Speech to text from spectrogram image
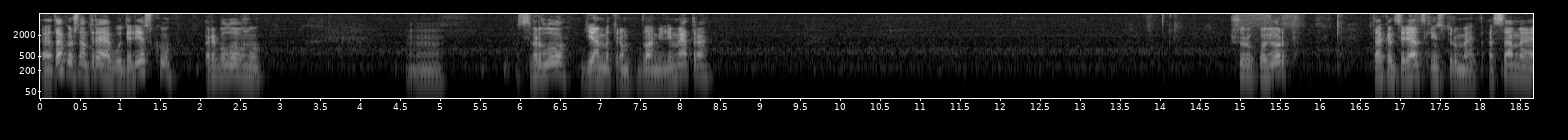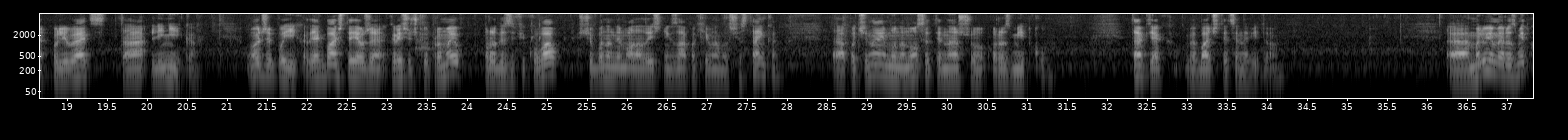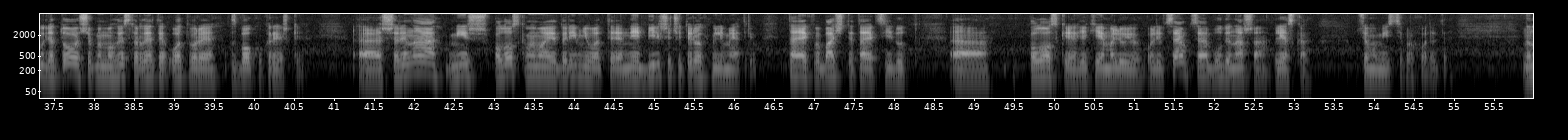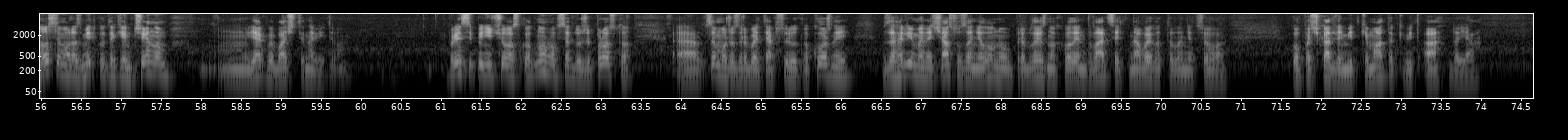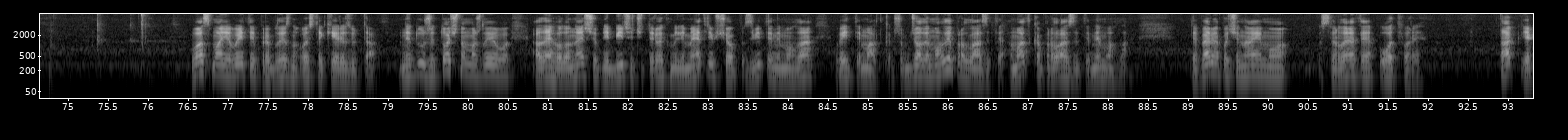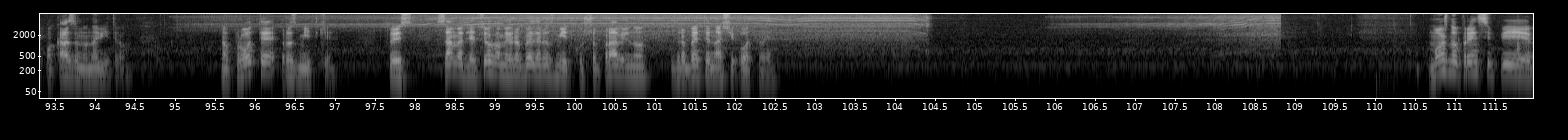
Е, Також нам треба буде леску риболовну, сверло діаметром 2 мм. Шуруповерт та канцелярський інструмент, а саме олівець та лінійка. Отже, поїхали. Як бачите, я вже кришечку промив, продезінфікував, щоб вона не мала лишніх запахів, вона у чистенька. Е, Починаємо наносити нашу розмітку. Так як ви бачите це на відео. Е, Малюємо розмітку для того, щоб ми могли сверлити отвори з боку кришки. Е, Ширина між полосками має дорівнювати не більше 4 мм. Так як ви бачите, так як ці йдуть полоски, які я малюю олівцем, це буде наша леска в цьому місці проходити. Наносимо розмітку таким чином, як ви бачите на відео. В принципі, нічого складного, все дуже просто. Е, Це може зробити абсолютно кожний. Взагалі, в мене часу зайняло ну, приблизно хвилин 20 на виготовлення цього ковпачка для мітки маток від А до Я. У вас має вийти приблизно ось такий результат. Не дуже точно можливо, але головне, щоб не більше 4 мм, щоб звідти не могла вийти матка. Щоб бджоли могли пролазити, а матка пролазити не могла. Тепер ми починаємо сверлити отвори, так як показано на відео. Навпроти розмітки. Тобто, саме для цього ми робили розмітку, щоб правильно зробити наші отвори. Можна, в принципі,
